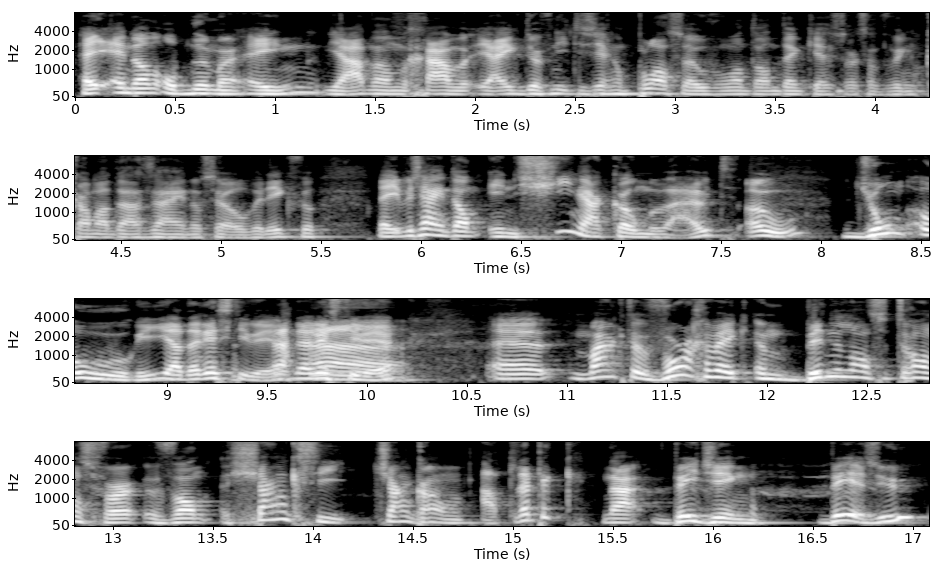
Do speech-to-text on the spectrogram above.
Hey, en dan op nummer 1. Ja, dan gaan we... Ja, ik durf niet te zeggen een plas over, want dan denk je straks dat we in Canada zijn of zo, weet ik veel. Nee, we zijn dan in China komen we uit. Oh, John Ouri, ja, daar is hij weer. Daar is hij weer. Eh, maakte vorige week een binnenlandse transfer van Shaanxi Chang'an Athletic naar Beijing BSU.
